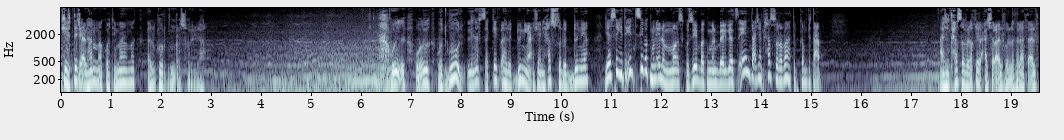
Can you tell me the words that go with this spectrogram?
كيف تجعل همك واهتمامك؟ القرب من رسول الله. وتقول لنفسك كيف أهل الدنيا عشان يحصلوا الدنيا؟ يا سيدي أنت سيبك من إيلون ماسك وسيبك من بيل جيتس أنت عشان تحصل الراتب كم تتعب؟ عشان تحصل في الأخير عشر ألف ولا ثلاثة ألف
